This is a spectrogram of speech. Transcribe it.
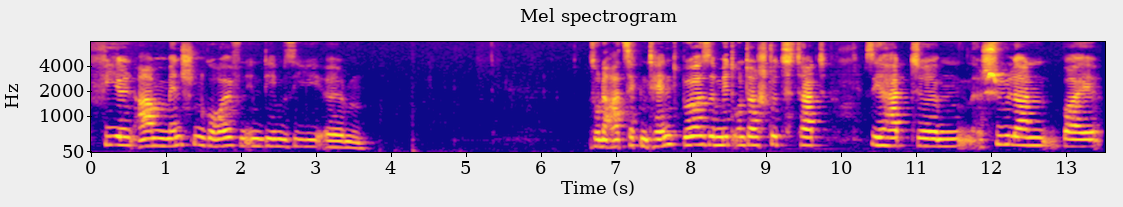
vielen armen Menschen geholfen, indem sie ähm, so eine Art Second-Hand-Börse mit unterstützt hat. Sie hat ähm, Schülern bei,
